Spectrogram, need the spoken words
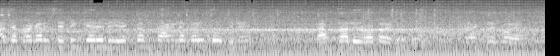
अशा प्रकारे सेटिंग केलेली एकदम चांगल्या पद्धतीने काम चालू आहे रोटावेटर ट्रॅक्टर बघा.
